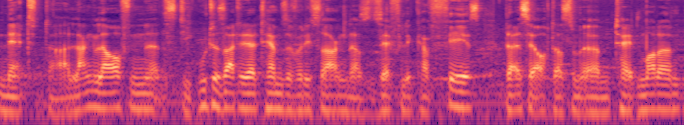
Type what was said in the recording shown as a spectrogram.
nett. Da langlaufen, das ist die gute Seite der Themse, würde ich sagen. Da sind sehr viele Cafés. Da ist ja auch das ähm, Tate Modern.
